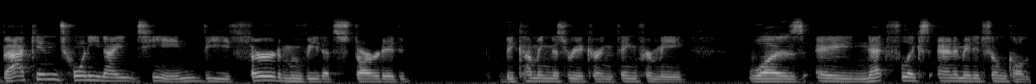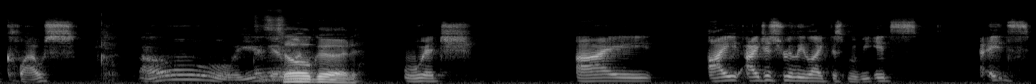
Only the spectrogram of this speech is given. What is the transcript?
Back in 2019, the third movie that started becoming this reoccurring thing for me was a Netflix animated film called Klaus. Oh, yeah. So good. Which I I I just really like this movie. It's it's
